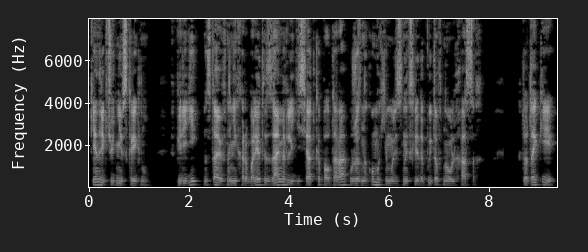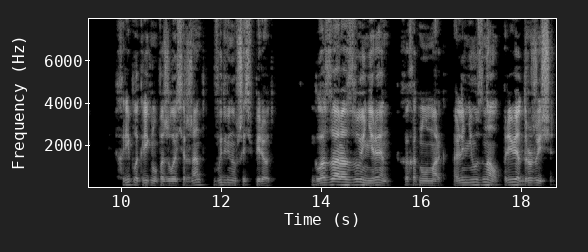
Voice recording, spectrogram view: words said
Кенрик чуть не вскрикнул. Впереди, наставив на них арбалеты, замерли десятка-полтора уже знакомых ему лесных следопытов на ульхасах. «Кто такие?» – хрипло крикнул пожилой сержант, выдвинувшись вперед. «Глаза разуй, Нирен!» – хохотнул Марк. «Али не узнал? Привет, дружище!»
